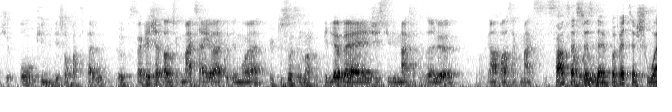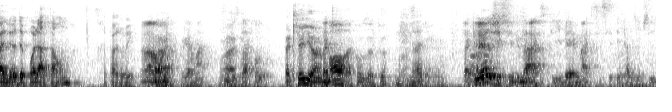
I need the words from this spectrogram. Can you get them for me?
j'ai aucune idée, ils sont partis par où. Oups. Fait que là, j'ai attendu que Max arrive à côté de moi. Fait que tout ça, c'est de ma faute. Puis là, ben, j'ai suivi Max à partir de là. En pensant que Max. Pense à ça, si t'avais pas fait ce choix-là de pas l'attendre, serait pas arrivé. Ah ouais, Ouais. vraiment. Ouais. C'est ta faute. Fait que là, il y a un Fait que- mort à cause de toi. Ouais. Fait que là, j'ai suivi Max, puis ben, Max, il s'était perdu aussi.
